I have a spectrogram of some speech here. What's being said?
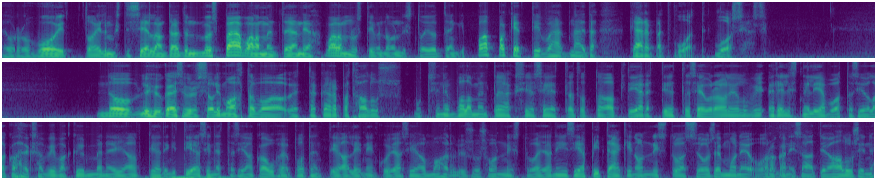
euroa voittoa. Ilmeisesti siellä on täytynyt myös päävalmentajan ja valmennustiimin onnistua jotenkin. Pakettiin vähän näitä kärpät vuosiasi. No lyhykäisyydessä oli mahtavaa, että kärpät halus mut sinne valmentajaksi ja se, että tota, tiedettiin, että seura oli ollut edellistä neljä vuotta siellä 8-10 ja tietenkin tiesin, että siellä on kauhea potentiaali niin kuin, ja siellä on mahdollisuus onnistua ja niin siellä pitääkin onnistua. Se on semmoinen organisaatio. Halusin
